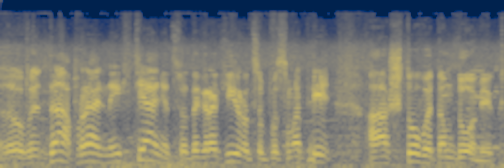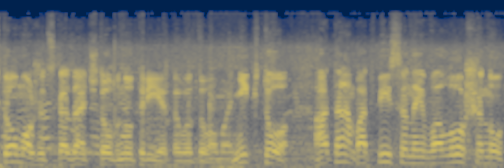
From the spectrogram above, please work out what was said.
э, Да, правильно, их тянет сфотографироваться, посмотреть. А что в этом доме? Кто может сказать, что внутри этого дома? Никто. А там подписанные Волошину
